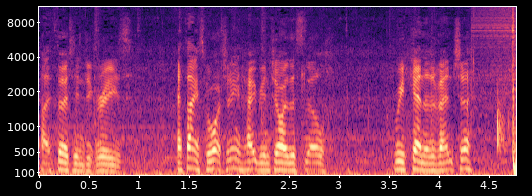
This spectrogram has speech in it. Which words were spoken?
like 13 degrees. Yeah, thanks for watching. Hope you enjoyed this little weekend adventure.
